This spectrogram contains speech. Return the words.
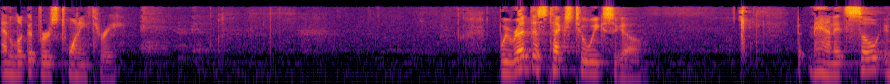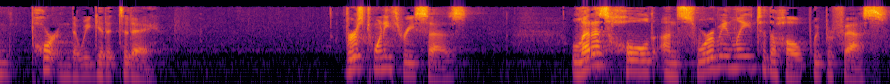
and look at verse 23. We read this text two weeks ago. But man, it's so important that we get it today. Verse 23 says, Let us hold unswervingly to the hope we profess.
